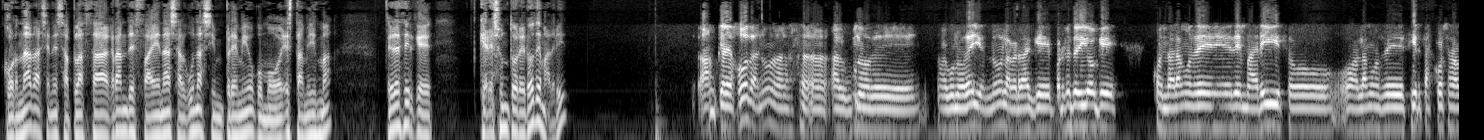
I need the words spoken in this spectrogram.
jornadas en esa plaza, grandes faenas, algunas sin premio como esta misma. Es decir, que, que eres un torero de Madrid. aunque le joda, ¿no? A, a- a alguno de a alguno de ellos, ¿no? La verdad que por eso te digo que cuando hablamos de, de Madrid o, o hablamos de ciertas cosas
